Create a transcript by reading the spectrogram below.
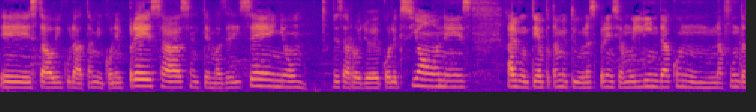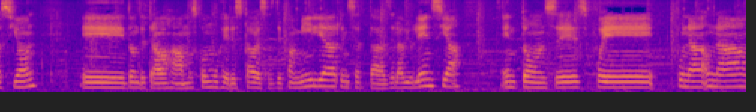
he estado vinculada también con empresas, en temas de diseño, desarrollo de colecciones. Algún tiempo también tuve una experiencia muy linda con una fundación eh, donde trabajábamos con mujeres cabezas de familia, reinsertadas de la violencia. Entonces fue, una, una,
